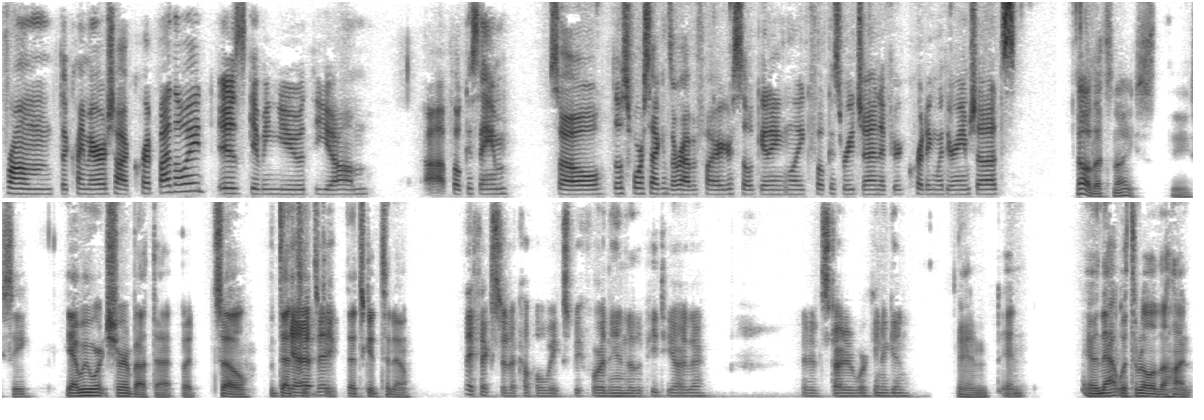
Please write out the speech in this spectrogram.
from the Chimera shot crit, by the way, is giving you the um, uh, focus aim so those four seconds of rapid fire, you're still getting like focus regen if you're critting with your aim shots. Oh, that's nice. You see, yeah, we weren't sure about that, but so but that's Yeah, that's, they- good. that's good to know. They fixed it a couple weeks before the end of the PTR there. It had started working again. and and and that with Thrill of the Hunt.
